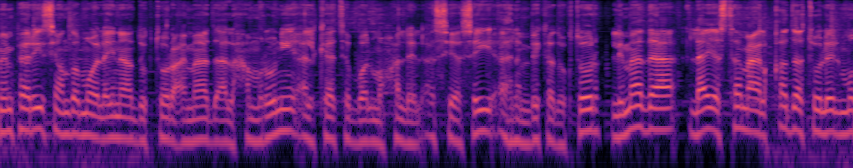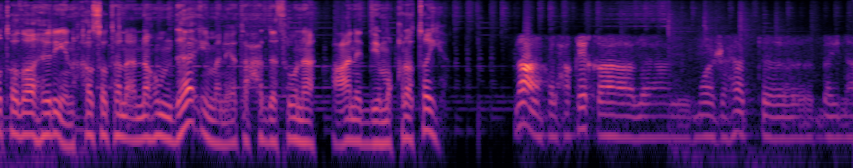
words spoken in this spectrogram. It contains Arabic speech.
من باريس ينضم إلينا الدكتور عماد الحمروني الكاتب والمحلل السياسي. أهلا بك دكتور. لماذا لا يستمع القادة للمتظاهرين خاصة أنهم دائما يتحدثون عن الديمقراطية؟ نعم في الحقيقة المواجهات بين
